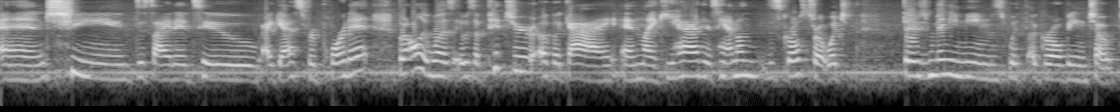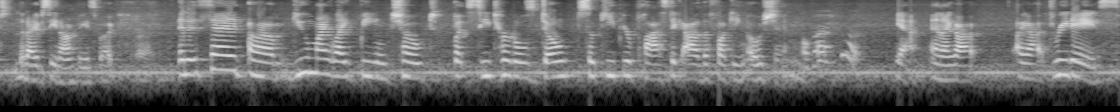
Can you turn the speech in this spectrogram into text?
And she decided to, I guess, report it. But all it was, it was a picture of a guy, and like he had his hand on this girl's throat, which there's many memes with a girl being choked that I've seen on Facebook. Right. And it said, um, you might like being choked, but sea turtles don't, so keep your plastic out of the fucking ocean. Okay. Good. Yeah, and I got I got three days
